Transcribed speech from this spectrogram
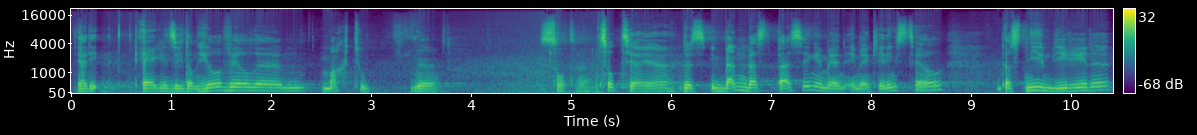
ja, die eigenen zich dan heel veel ehm, macht toe. Ja. Zot, hè? Zot, ja, ja. Dus ik ben best passing in mijn, in mijn kledingstijl. Dat is niet om die reden.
